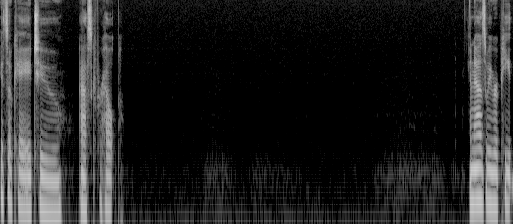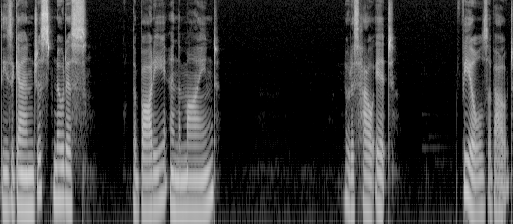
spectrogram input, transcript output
it's okay to ask for help. And as we repeat these again, just notice the body and the mind. Notice how it feels about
